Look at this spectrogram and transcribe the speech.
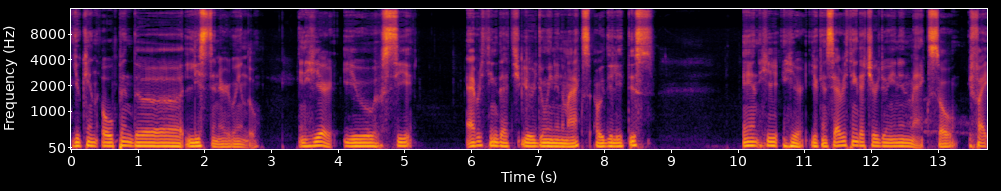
you can open the listener window. And here you see everything that you're doing in Max. I will delete this. And here, here, you can see everything that you're doing in Max. So if I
